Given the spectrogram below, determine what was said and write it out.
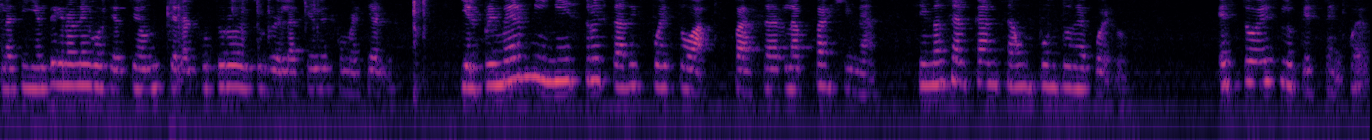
la siguiente gran negociación será el futuro de sus relaciones comerciales. Y el primer ministro está dispuesto a pasar la página si no se alcanza un punto de acuerdo. Esto es lo que está en juego.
